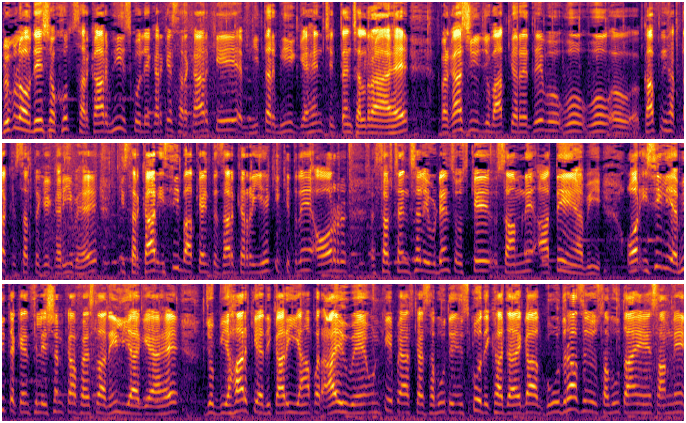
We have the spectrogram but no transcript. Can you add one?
बिल्कुल अवधेश खुद सरकार भी इसको लेकर के सरकार के भीतर भी गहन चिंतन चल रहा है। प्रकाश जी जो बात कर रहे थे, वो वो वो काफ़ी हद तक सत्य के करीब है कि सरकार इसी बात का इंतज़ार कर रही है कि कितने और सब्सटेंशियल एविडेंस उसके सामने आते हैं अभी। और इसीलिए अभी तक कैंसिलेशन का फैसला नहीं लिया गया है। जो बिहार के अधिकारी यहाँ पर आए हुए हैं, उनके पास क्या सबूत है, इसको देखा जाएगा। गोधरा से जो सबूत आए हैं सामने,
